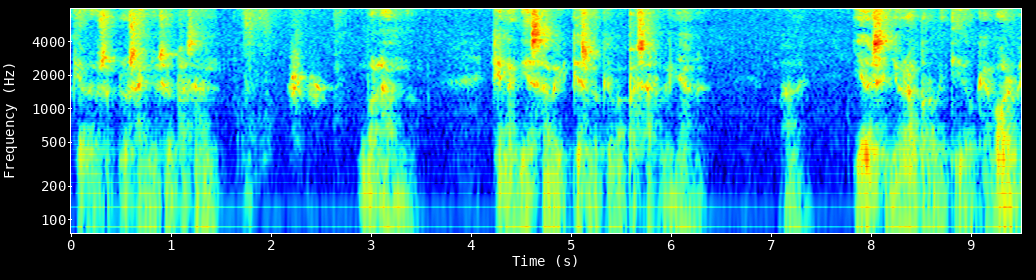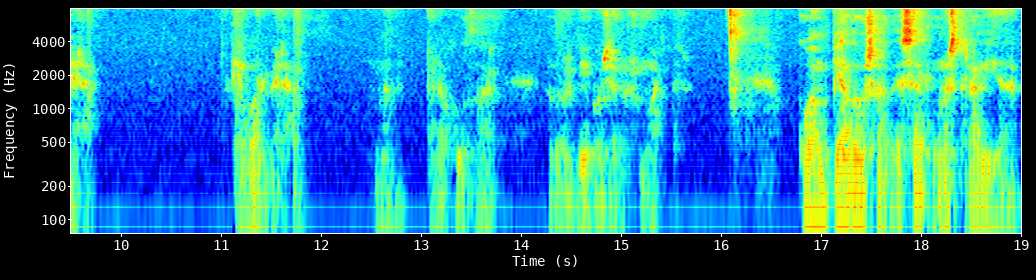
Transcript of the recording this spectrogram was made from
que, los, los años se pasan volando que nadie sabe qué es lo que va a pasar mañana. ¿vale? Y el Señor ha prometido que volverá, que volverá. Para juzgar a los vivos y a los muertos. Cuán piadosa ha de ser nuestra vida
